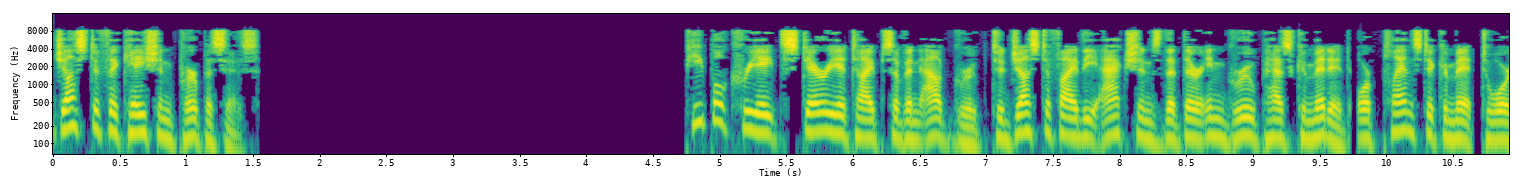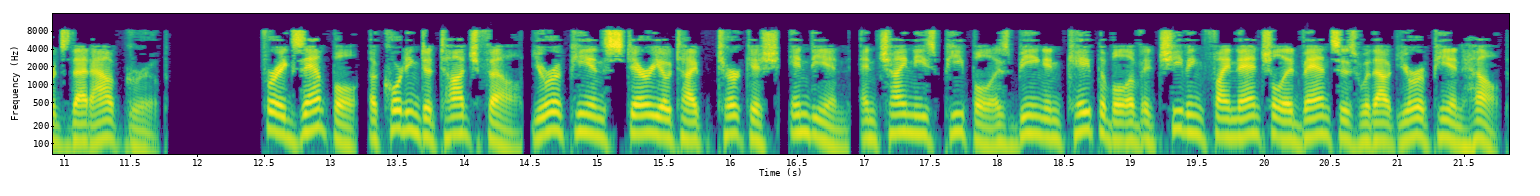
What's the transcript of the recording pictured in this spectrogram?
Justification purposes People create stereotypes of an outgroup to justify the actions that their in-group has committed or plans to commit towards that outgroup. For example, according to Tajfel, Europeans stereotype Turkish, Indian, and Chinese people as being incapable of achieving financial advances without European help.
